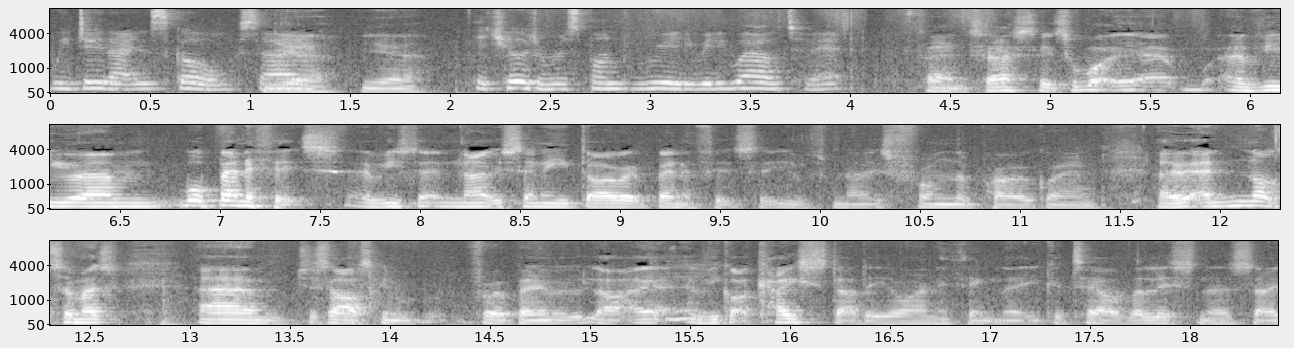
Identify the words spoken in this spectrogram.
we do that in school so Yeah. Yeah. the children respond really really well to it Fantastic. So, what uh, have you? Um, what benefits have you noticed? Any direct benefits that you've noticed from the program? Uh, and not so much um, just asking for a benefit. Like, uh, have you got a case study or anything that you could tell the listeners? So,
